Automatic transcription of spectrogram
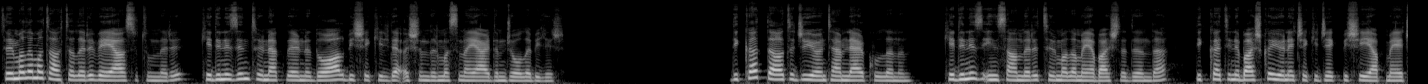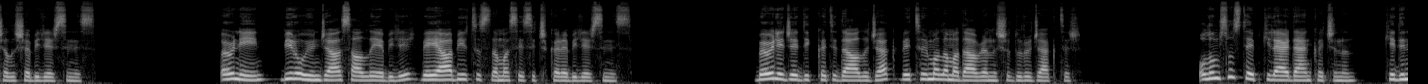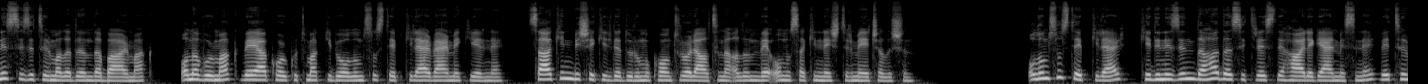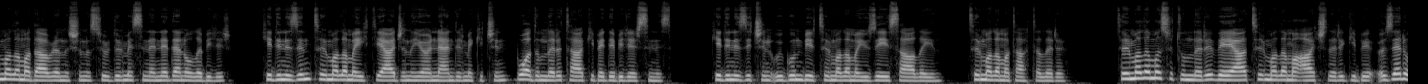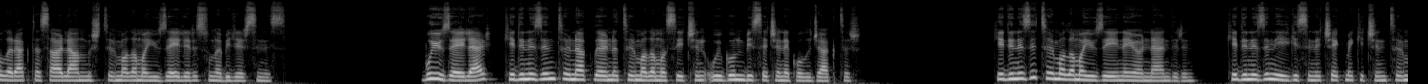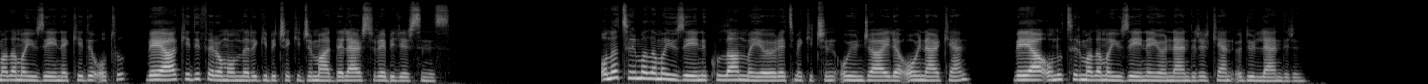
Tırmalama tahtaları veya sütunları, kedinizin tırnaklarını doğal bir şekilde aşındırmasına yardımcı olabilir. Dikkat dağıtıcı yöntemler kullanın. Kediniz insanları tırmalamaya başladığında, dikkatini başka yöne çekecek bir şey yapmaya çalışabilirsiniz. Örneğin, bir oyuncağı sallayabilir veya bir tıslama sesi çıkarabilirsiniz. Böylece dikkati dağılacak ve tırmalama davranışı duracaktır. Olumsuz tepkilerden kaçının. Kediniz sizi tırmaladığında bağırmak, ona vurmak veya korkutmak gibi olumsuz tepkiler vermek yerine, sakin bir şekilde durumu kontrol altına alın ve onu sakinleştirmeye çalışın. Olumsuz tepkiler, kedinizin daha da stresli hale gelmesine ve tırmalama davranışını sürdürmesine neden olabilir. Kedinizin tırmalama ihtiyacını yönlendirmek için bu adımları takip edebilirsiniz. Kediniz için uygun bir tırmalama yüzeyi sağlayın. Tırmalama tahtaları, tırmalama sütunları veya tırmalama ağaçları gibi özel olarak tasarlanmış tırmalama yüzeyleri sunabilirsiniz. Bu yüzeyler, kedinizin tırnaklarını tırmalaması için uygun bir seçenek olacaktır. Kedinizi tırmalama yüzeyine yönlendirin. Kedinizin ilgisini çekmek için tırmalama yüzeyine kedi otu veya kedi feromonları gibi çekici maddeler sürebilirsiniz. Ona tırmalama yüzeyini kullanmayı öğretmek için oyuncağıyla oynarken veya onu tırmalama yüzeyine yönlendirirken ödüllendirin.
